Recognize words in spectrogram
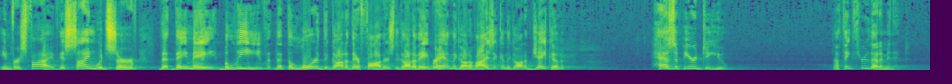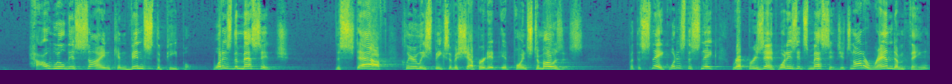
in verse 5. This sign would serve that they may believe that the Lord, the God of their fathers, the God of Abraham, the God of Isaac, and the God of Jacob, has appeared to you. Now, think through that a minute. How will this sign convince the people? What is the message? The staff clearly speaks of a shepherd, it, it points to Moses. But the snake, what does the snake represent? What is its message? It's not a random thing,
